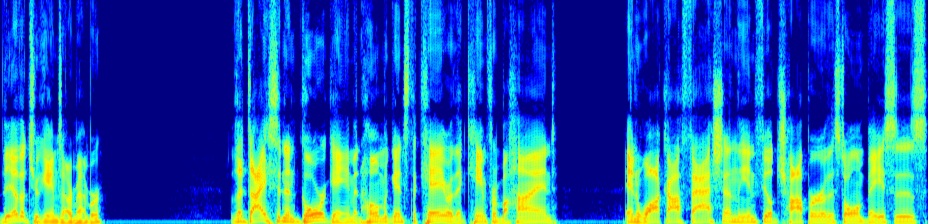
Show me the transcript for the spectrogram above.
the other two games I remember. The Dyson and Gore game at home against the K, where they came from behind in walk-off fashion, the infield chopper, the stolen bases.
